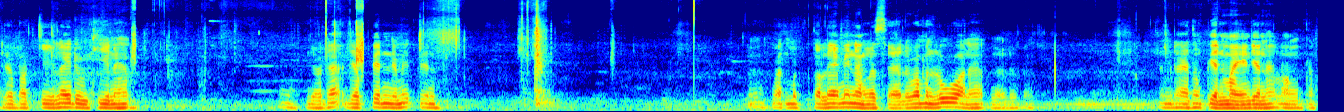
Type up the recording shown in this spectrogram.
เดี๋ยวบักกีไล่ดูทีนะครับ เดี๋ยวได้เดี๋ยวเป็นเดี๋ยวไม่เป็น วัดมาตอนแรกไม่นำกระแสหรือว่ามันรั่วนะครับเดี๋ยวดี๋ยวกันไม่ได้ต้องเปลี่ยนใหม่อย่างเดียวนะลองกัน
